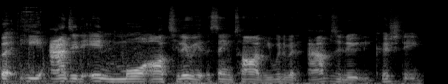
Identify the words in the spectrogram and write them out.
but he added in more artillery at the same time, he would have been absolutely cushy.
